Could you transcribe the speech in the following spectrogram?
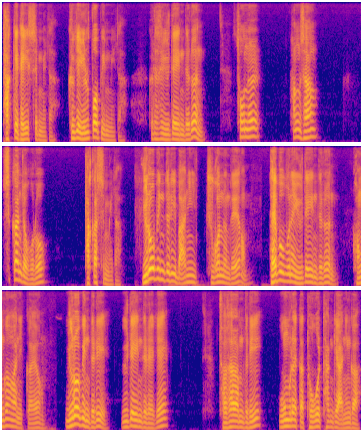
닿게 돼 있습니다. 그게 율법입니다. 그래서 유대인들은 손을 항상 습관적으로 닦았습니다. 유럽인들이 많이 죽었는데요. 대부분의 유대인들은 건강하니까요. 유럽인들이 유대인들에게 저 사람들이 우물에다 독을 탄 게 아닌가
